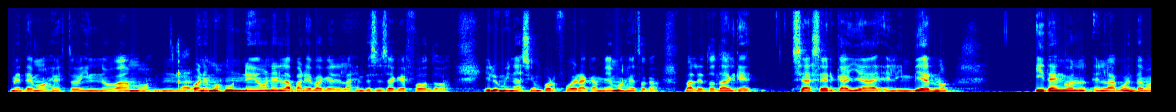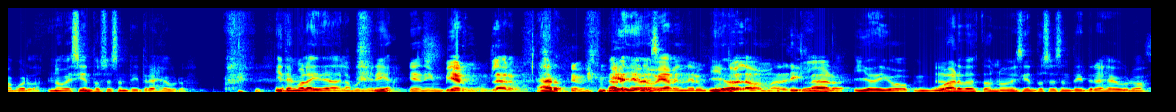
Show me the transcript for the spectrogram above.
metemos esto, innovamos, mm, Claro. ponemos un neón en la pared para que la gente se saque fotos, iluminación por fuera, cambiamos esto. cam- Vale, total, que se acerca ya el invierno y tengo en, en la cuenta, me acuerdo, 963 euros. Y tengo la idea de la pollería. Y en invierno, claro. Claro. En claro, yo no voy a vender un y yo- puto helado en Madrid. Claro, y yo digo, guardo estos 963 euros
